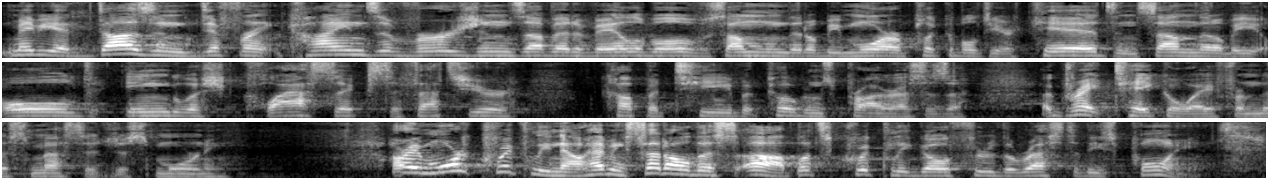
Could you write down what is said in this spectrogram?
maybe a dozen different kinds of versions of it available. Some that'll be more applicable to your kids, and some that'll be old English classics, if that's your cup of tea. But Pilgrim's Progress is a, a great takeaway from this message this morning. All right, more quickly now, having set all this up, let's quickly go through the rest of these points.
